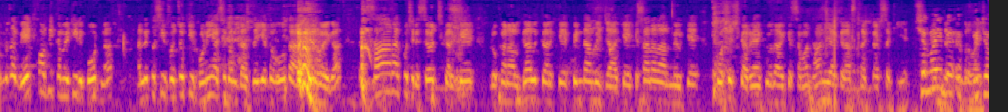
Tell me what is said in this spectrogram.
ਤੇ ਮਤਲਬ wait for the committee report ਨਾ ਹਲੇ ਤੁਸੀਂ ਸੋਚੋ ਕਿ ਹੁਣੀ ਅਸੀਂ ਤੁਹਾਨੂੰ ਦੱਸ ਦਈਏ ਤਾਂ ਉਹ ਤਾਂ ਅਨਸਰ ਹੋਏਗਾ ਸਾਰਾ ਕੁਝ ਰਿਸਰਚ ਕਰਕੇ ਲੋਕਾਂ ਨਾਲ ਗੱਲ ਕਰਕੇ ਪਿੰਡਾਂ ਵਿੱਚ ਜਾ ਕੇ ਕਿਸਾਨਾਂ ਨਾਲ ਮਿਲ ਕੇ ਕੋਸ਼ਿਸ਼ ਕਰ ਰਹੇ ਹਾਂ ਕਿ ਉਹਦਾ ਇੱਕ ਸਮਾਧਾਨ ਜਾਂ ਇੱਕ ਰਸਤਾ ਕੱਢ ਸਕੀਏ ਸ਼ਰਮਾ ਜੀ ਵਿੱਚੋਂ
